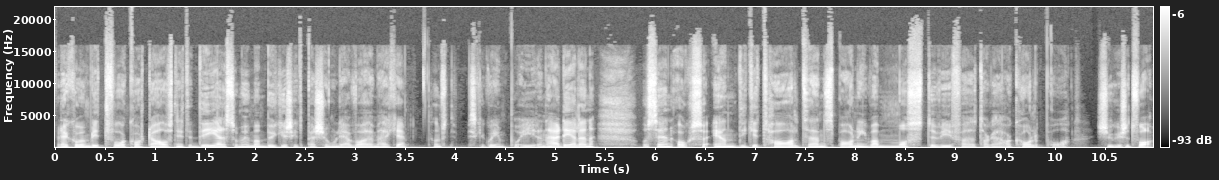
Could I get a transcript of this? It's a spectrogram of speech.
För det kommer bli två korta avsnitt, dels om hur man bygger sitt personliga varumärke, som vi ska gå in på i den här delen, och sen också en digital trendspaning. Vad måste vi företagare ha koll på 2022?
